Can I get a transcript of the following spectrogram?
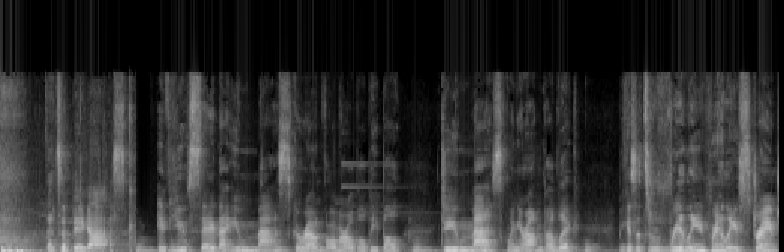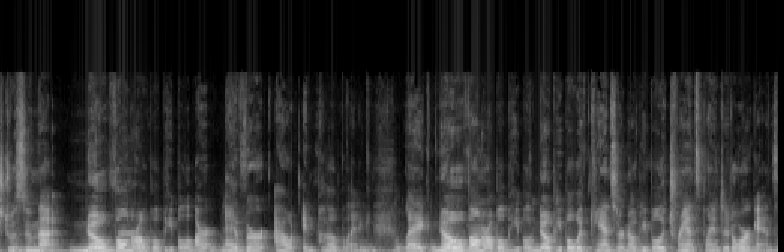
That's a big ask. If you say that you mask around vulnerable people, do you mask when you're out in public? Because it's really, really strange to assume that no vulnerable people are ever out in public. Like, no vulnerable people, no people with cancer, no people with transplanted organs,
